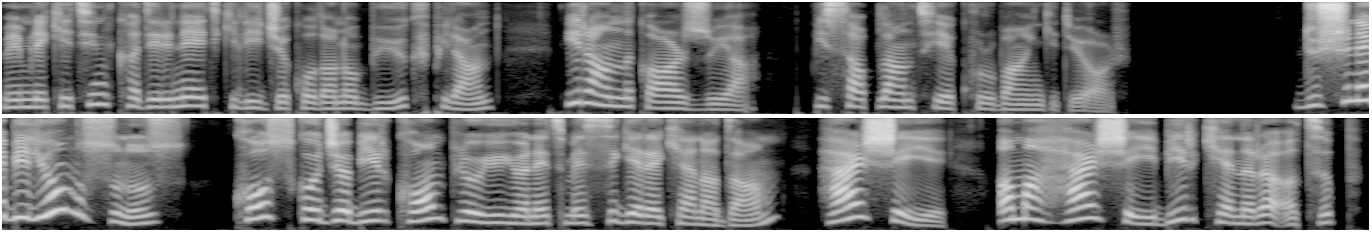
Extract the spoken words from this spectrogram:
memleketin kaderini etkileyecek olan o büyük plan bir anlık arzuya, bir saplantıya kurban gidiyor. Düşünebiliyor musunuz? Koskoca bir komployu yönetmesi gereken adam, her şeyi ama her şeyi bir kenara atıp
